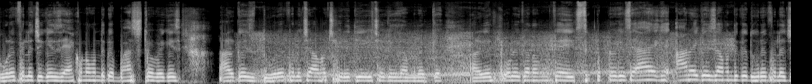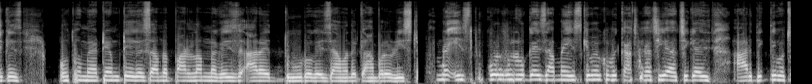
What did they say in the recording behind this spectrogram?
ধরে ফেলেছে গেছে এখন আমাদেরকে বাঁচতে হবে গেছে আর গেছে ধরে ফেলেছে, আবার ছেড়ে দিয়ে গেছে গেছে আমাদেরকে। আর গেছে চলো, এখানে আমাদেরকে এক্সেপ্ট করতে গেছে আরে গেছে আমাদেরকে ধরে ফেলেছে গেছে প্রথম অ্যাটেম্পটে গেছে আমরা পারলাম না গেছে আরে দূরও গেছে আমাদেরকে আবারও রিস্ট আমরা স্কিপ করে ফেলব গেছে আমরা স্কিপের খুবই কাছাকাছি আছি গেছে আর দেখতে পাচ্ছ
